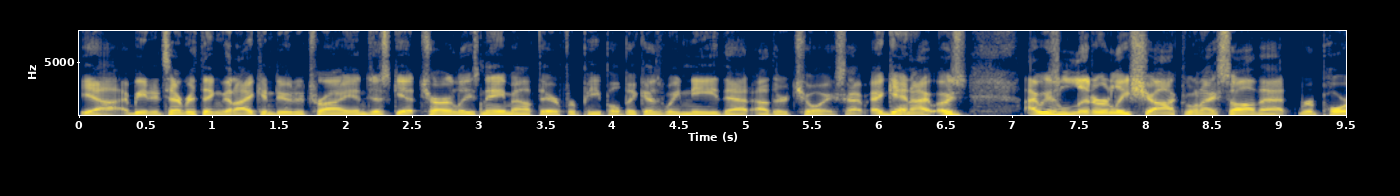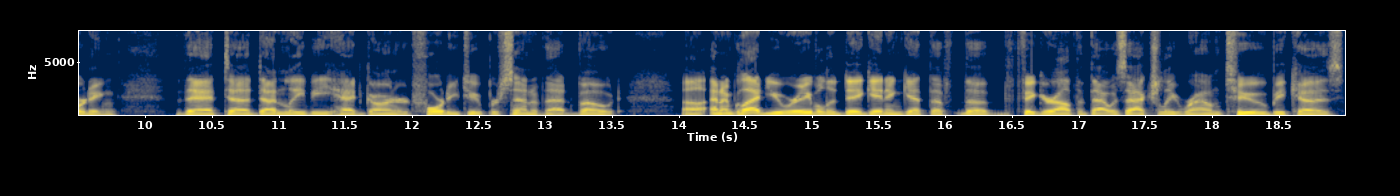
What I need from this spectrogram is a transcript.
yeah, I mean, it's everything that I can do to try and just get Charlie's name out there for people because we need that other choice. I, again, I was I was literally shocked when I saw that reporting that uh, Dunleavy had garnered 42% of that vote. Uh, and I'm glad you were able to dig in and get the the figure out that that was actually round two because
